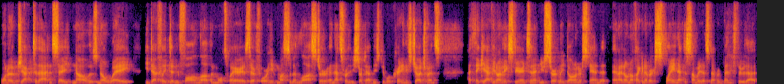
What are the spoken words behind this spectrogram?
want to object to that and say, no, there's no way. He definitely didn't fall in love in multiple areas. Therefore, he must have been lost, or and that's where you start to have these people creating these judgments. I think, yeah, if you don't have the experience in it, you certainly don't understand it. And I don't know if I can ever explain that to somebody that's never been through that.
